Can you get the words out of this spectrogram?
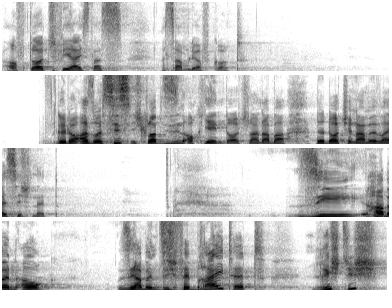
auf Deutsch, wie heißt das? Assembly of God. Genau, also es ist, ich glaube, sie sind auch hier in Deutschland, aber der deutsche Name weiß ich nicht. Sie haben auch sie haben sich verbreitet, richtig.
